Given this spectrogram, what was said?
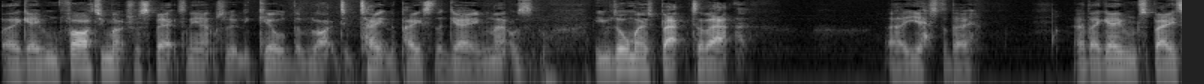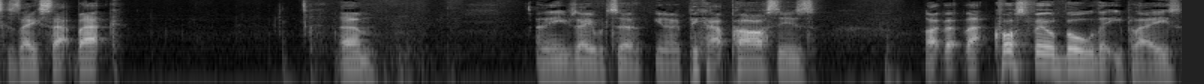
They gave him far too much respect, and he absolutely killed them, like dictating the pace of the game. And that was he was almost back to that uh, yesterday. Uh, they gave him space because they sat back, um, and he was able to, you know, pick out passes like that. That cross-field ball that he plays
